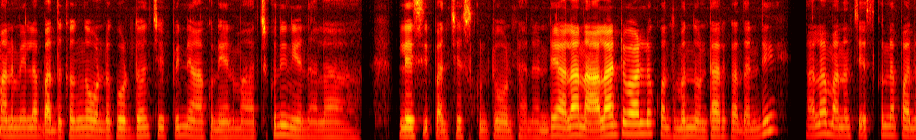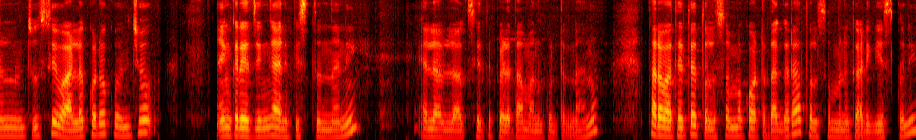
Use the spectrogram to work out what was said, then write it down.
మనం ఇలా బద్ధకంగా ఉండకూడదు అని చెప్పి నాకు నేను మార్చుకుని నేను అలా లేచి పని చేసుకుంటూ ఉంటానండి. అలా నాలాంటి వాళ్ళు కొంతమంది ఉంటారు కదండి. అలా మనం చేసుకున్న పనులను చూసి వాళ్ళకు కూడా కొంచెం ఎంకరేజింగ్గా అనిపిస్తుందని ఎలా బ్లాగ్స్ అయితే పెడదాం అనుకుంటున్నాను. తర్వాత అయితే తులసమ్మ కోట దగ్గర తులసమ్మని కడిగేసుకొని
